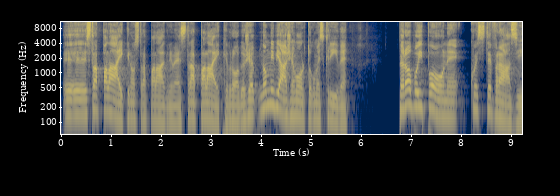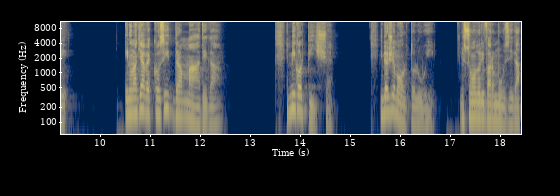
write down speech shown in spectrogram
eh, strappa like, non strappa lacrime, strappa like proprio. Cioè, non mi piace molto come scrive. Però poi pone queste frasi in una chiave così drammatica. E mi colpisce. Mi piace molto lui. Il suo modo di far musica,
